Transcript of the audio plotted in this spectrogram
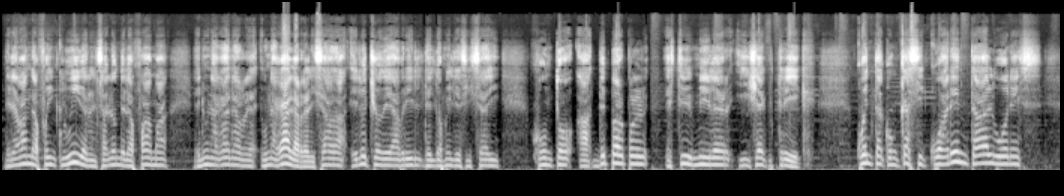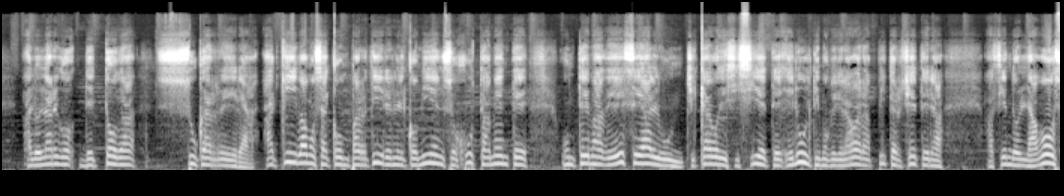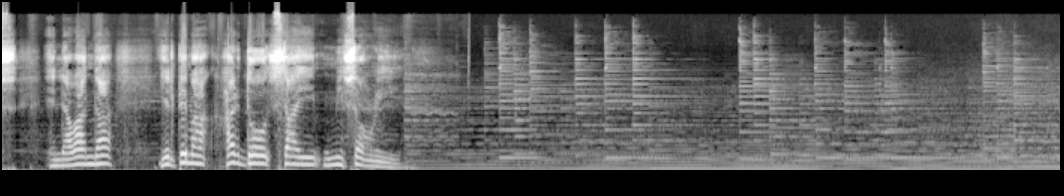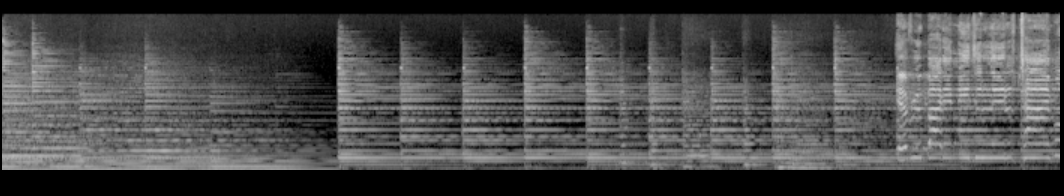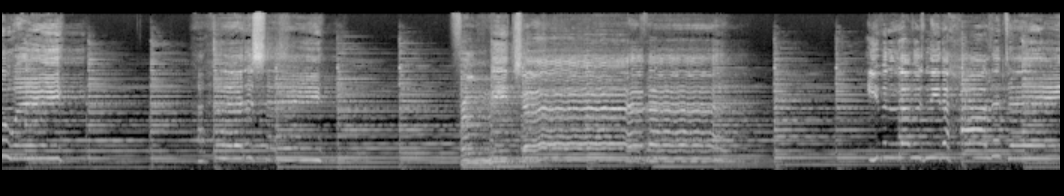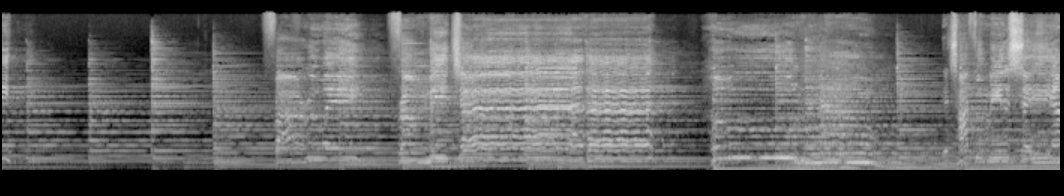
de la banda fue incluida en el Salón de la Fama en una gala, una gala realizada el 8 de abril del 2016 junto a The Purple, Steve Miller y Jack Trick. Cuenta con casi 40 álbumes a lo largo de toda su carrera. Aquí vamos a compartir en el comienzo justamente un tema de ese álbum, Chicago 17, el último que grabara Peter Chetera haciendo la voz en la banda, y el tema Hard Say Missouri. Everybody needs a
